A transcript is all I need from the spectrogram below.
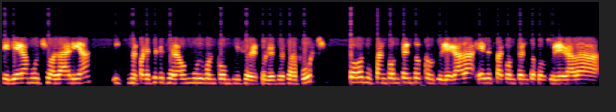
que llega mucho al área y me parece que será un muy buen cómplice de Julio César Furch. Todos están contentos con su llegada, él está contento con su llegada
